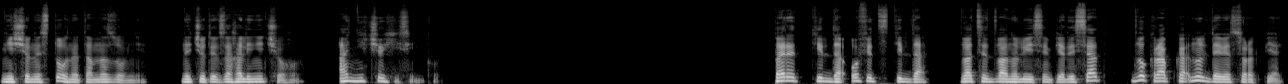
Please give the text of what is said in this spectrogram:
ніщо не стогне там назовні, не чути взагалі нічого, а нічогісінько. Перед тільда офіц тільда 220850 2.0945.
